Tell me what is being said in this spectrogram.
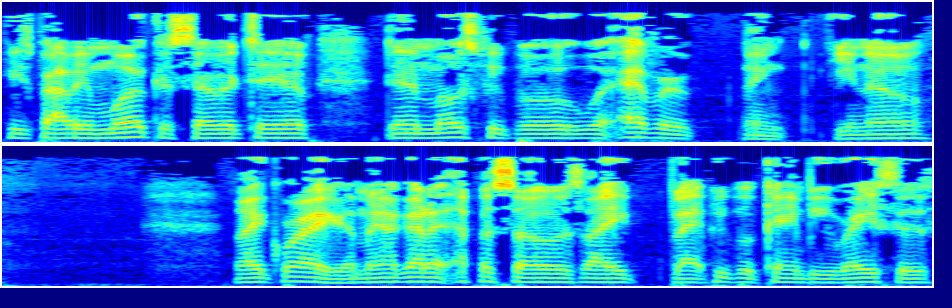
He's probably more conservative than most people would ever think, you know? Like right, I mean, I got an episode. It's like black people can't be racist,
